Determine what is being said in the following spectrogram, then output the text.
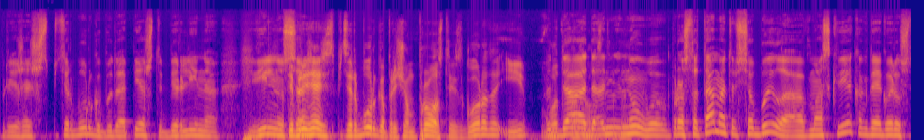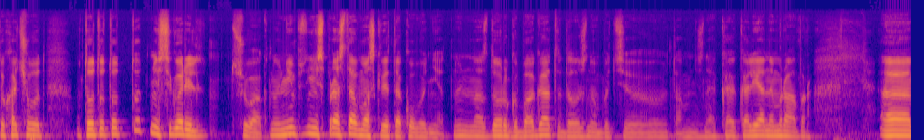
приезжаешь из Петербурга, Будапешта, Берлина, Вильнюса. Ты приезжаешь из Петербурга, причем просто из города, и вот, да, да, да. ну, просто там это все было, а в Москве, когда я говорил, что хочу вот то-то, то-то, то мне все говорили, чувак, ну, не, неспроста в Москве такого нет. Ну, у нас дорого-богато должно быть, э, там, не знаю, ка- кальян и мрамор. Э,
